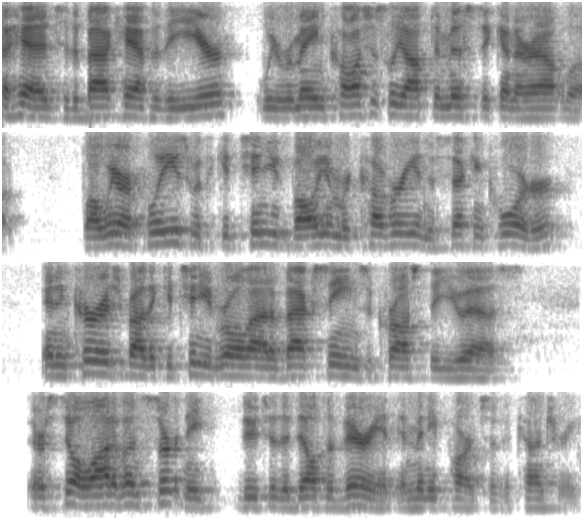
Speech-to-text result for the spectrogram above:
ahead to the back half of the year, we remain cautiously optimistic in our outlook. While we are pleased with the continued volume recovery in the second quarter and encouraged by the continued rollout of vaccines across the U.S., there is still a lot of uncertainty due to the Delta variant in many parts of the country.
